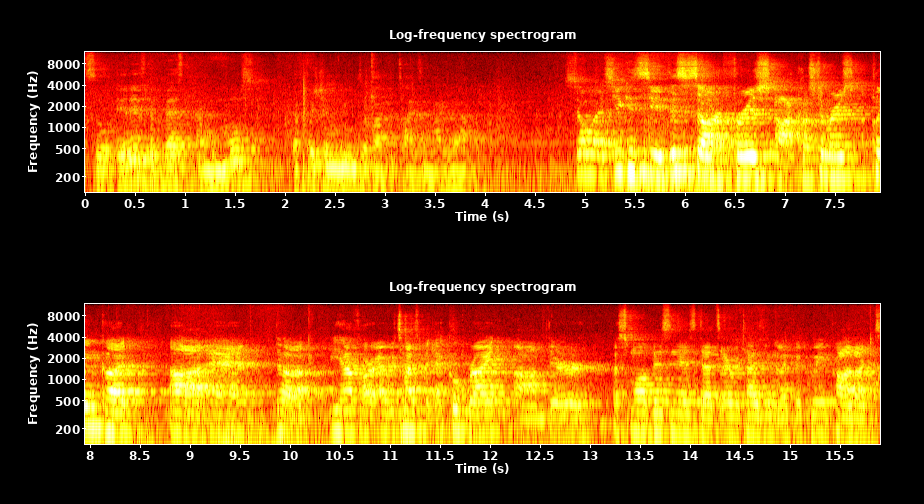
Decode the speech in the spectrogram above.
So it is the best and the most efficient means of advertising right now. So as you can see, this is our first uh, customers, CleanCut, uh, and uh, we have our advertisement Echo Bright. Um, they're a small business that's advertising like a green product.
